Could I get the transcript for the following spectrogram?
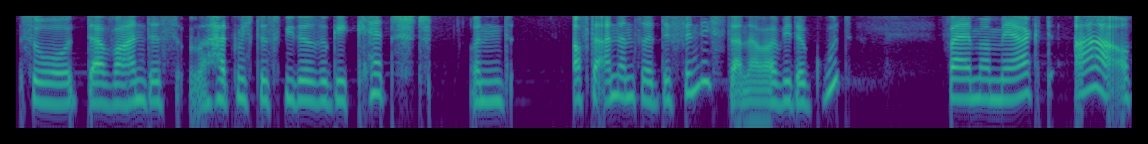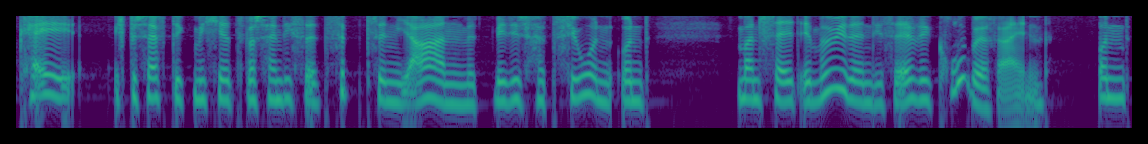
So, da waren das, hat mich das wieder so gecatcht. Und auf der anderen Seite finde ich es dann aber wieder gut, weil man merkt, ah, okay, ich beschäftige mich jetzt wahrscheinlich seit 17 Jahren mit Meditation und man fällt immer wieder in dieselbe Grube rein. Und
